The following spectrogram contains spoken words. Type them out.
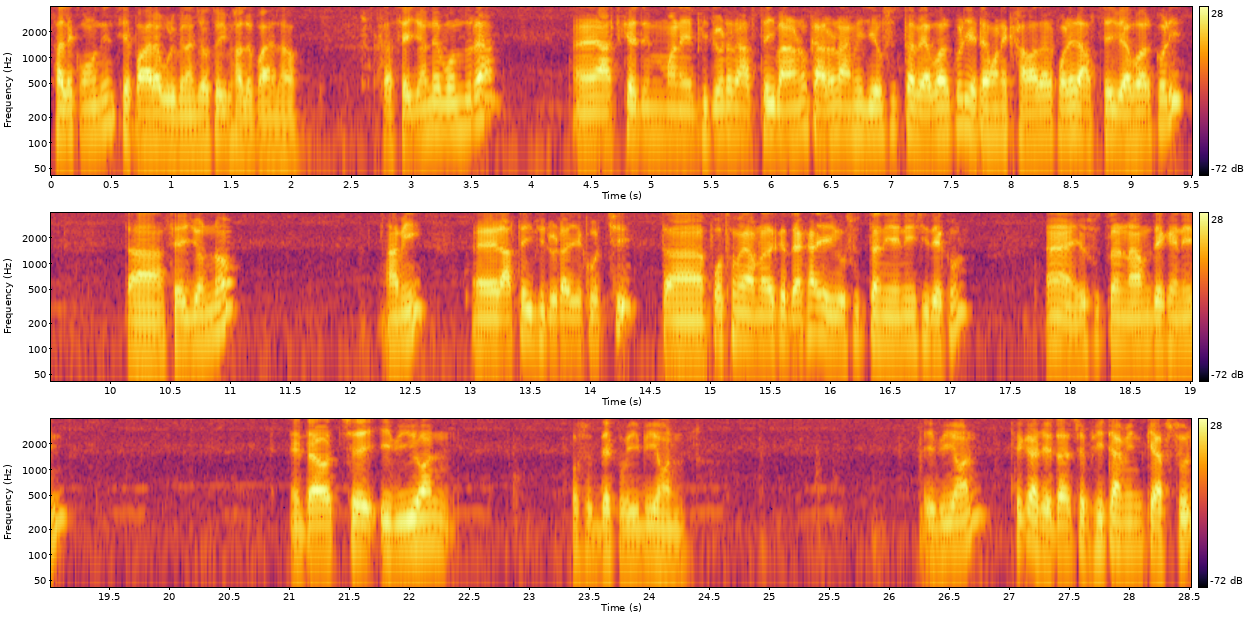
তাহলে কোনো দিন সে পায়রা উঠবে না, যতই ভালো পায়রা হোক। তা সেই জন্যে বন্ধুরা আজকের মানে ভিডিওটা রাত্রেই বানানো। কারণ আমি যে ওষুধটা ব্যবহার করি, এটা মানে খাওয়া দাওয়ার পরে রাত্রেই ব্যবহার করি। তা সেই জন্য আমি রাতেই ভিডিওটা ইয়ে করছি। তা প্রথমে আপনাদেরকে দেখাই, এই ওষুধটা নিয়ে নিয়েছি, দেখুন। হ্যাঁ এই ওষুধটার নাম দেখে নিন। এটা হচ্ছে ইবিয়ন ওষুধ দেখো ইবিয়ন ইবিয়ন ঠিক আছে, এটা হচ্ছে ভিটামিন ক্যাপসুল।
